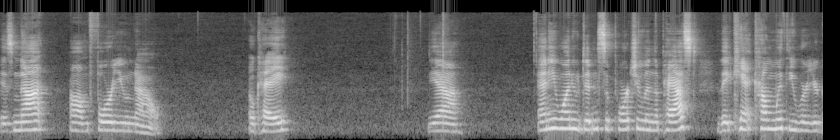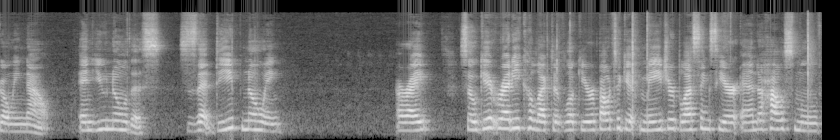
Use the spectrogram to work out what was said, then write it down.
is not um, for you now. Okay? Yeah. Anyone who didn't support you in the past, they can't come with you where you're going now. And you know this. This is that deep knowing. All right? So get ready, collective. Look, you're about to get major blessings here and a house move.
